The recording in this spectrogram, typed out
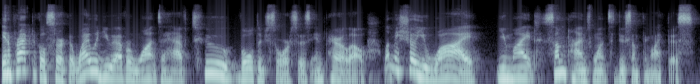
In a practical circuit, why would you ever want to have two voltage sources in parallel? Let me show you why you might sometimes want to do something like this.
